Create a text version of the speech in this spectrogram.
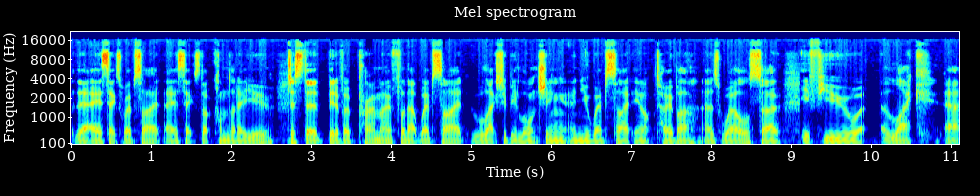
the ASX website, asx.com.au. Just a bit of a promo for that website. We'll actually be launching a new website in October as well. So if you like uh,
